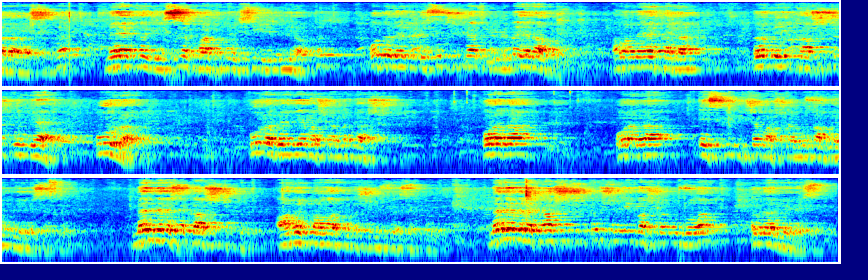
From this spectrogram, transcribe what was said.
yıllar arasında MYK üyesi ve parti meclisi üyeliği yaptım. O dönemde seçimler kurulunda yer aldım. Ama MYK'da örneğin karşı çıktığım yer Urla. Urla Belediye Başkanı'na karşı. Orada orada eski ilçe başkanımız Ahmet Bey'e destekledim. Menderes'e karşı çıktım. Ahmet Bal arkadaşımız destekledim. Menemen'e karşı çıktım. Şimdi il başkanımız olan Ömer Bey destekledim.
